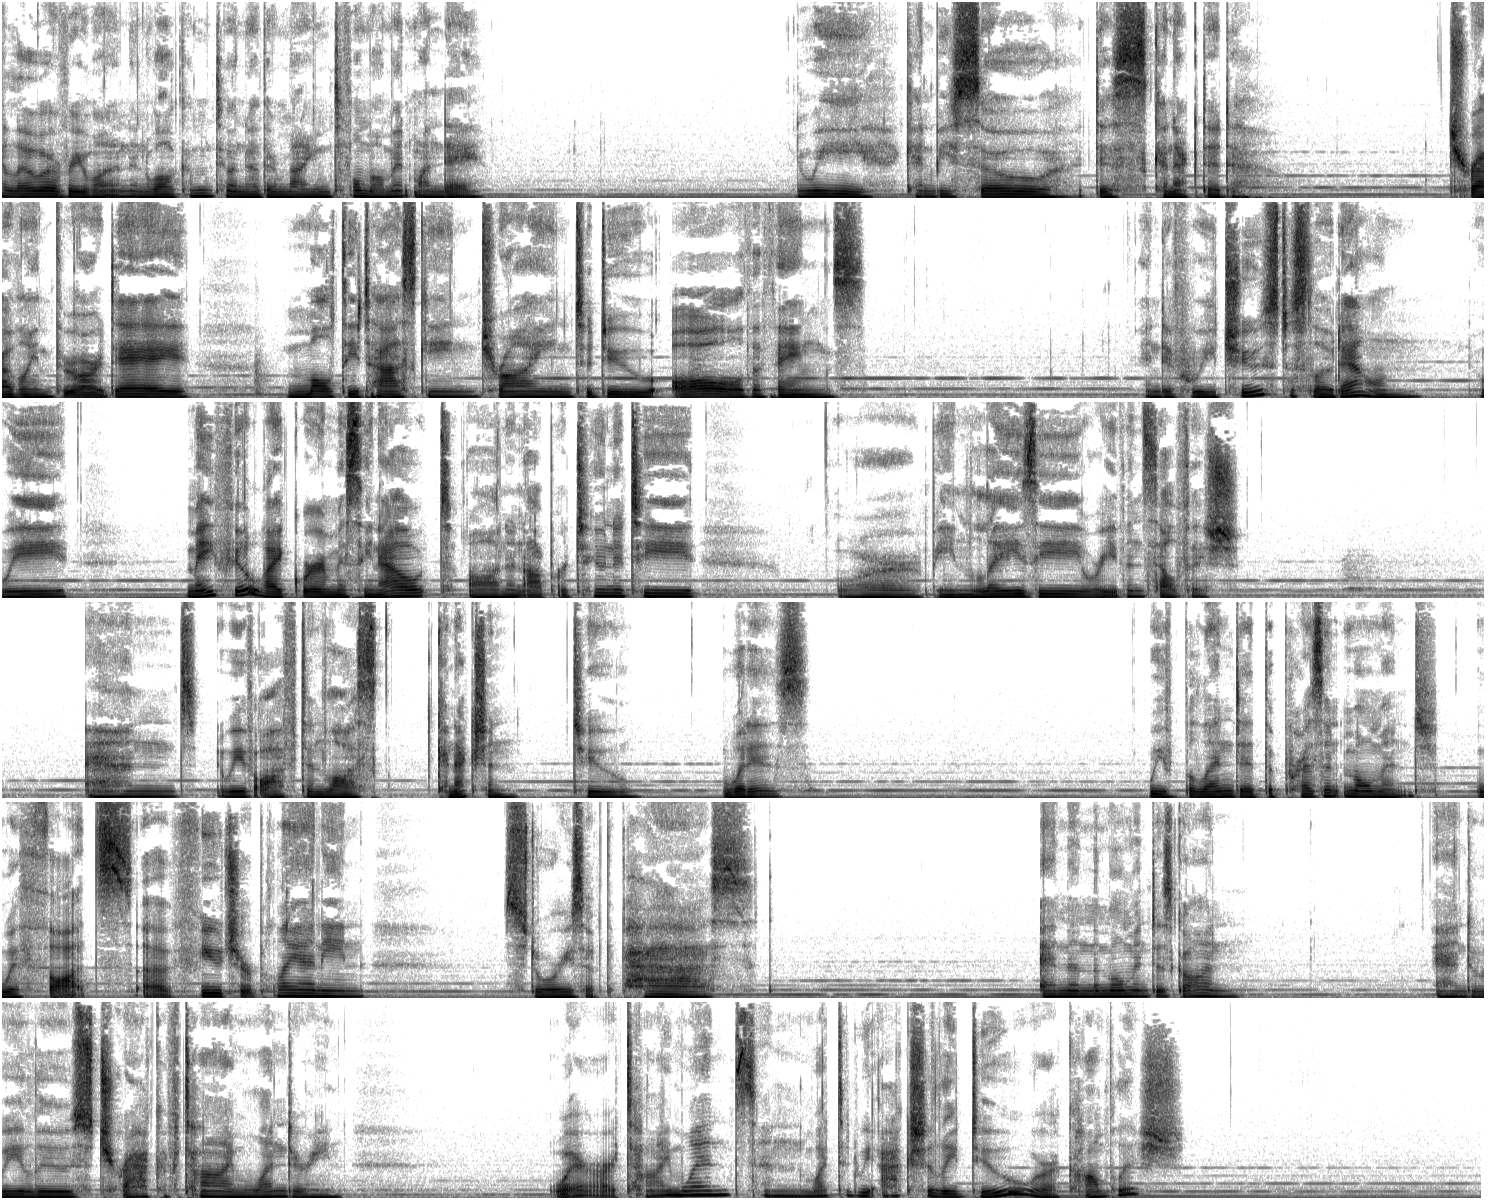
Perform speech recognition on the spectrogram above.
Hello, everyone, and welcome to another Mindful Moment Monday. We can be so disconnected, traveling through our day, multitasking, trying to do all the things. And if we choose to slow down, we may feel like we're missing out on an opportunity or being lazy or even selfish. And we've often lost connection to what is. We've blended the present moment with thoughts of future planning, stories of the past, and then the moment is gone. And we lose track of time wondering where our time went and what did we actually do or accomplish.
